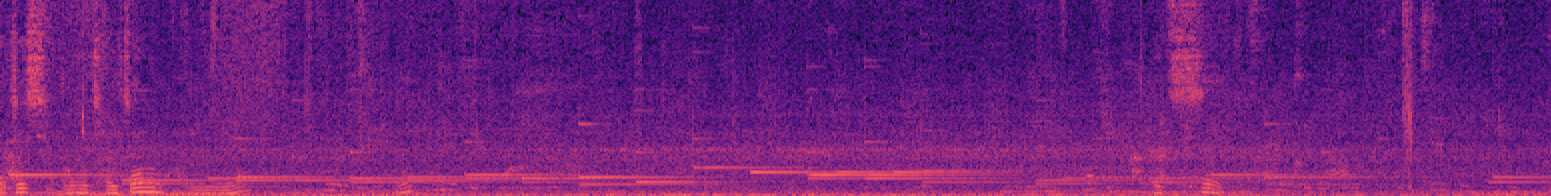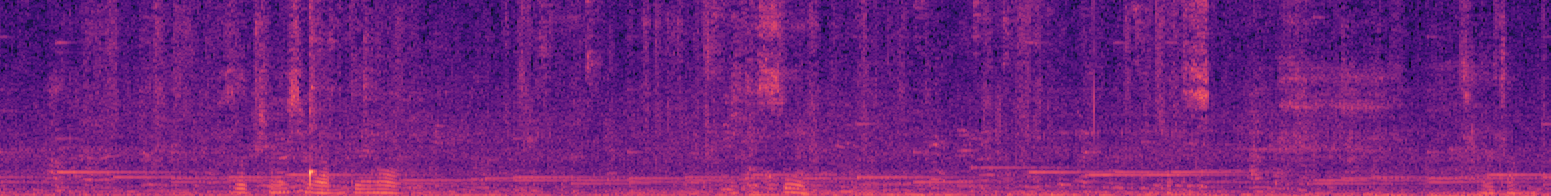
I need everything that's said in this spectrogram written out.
아저씨 너무 잘 자는 거 아니에요? 응? 아저씨 그래서 주무시면 안 돼요 아저씨 아저씨 잘 자.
